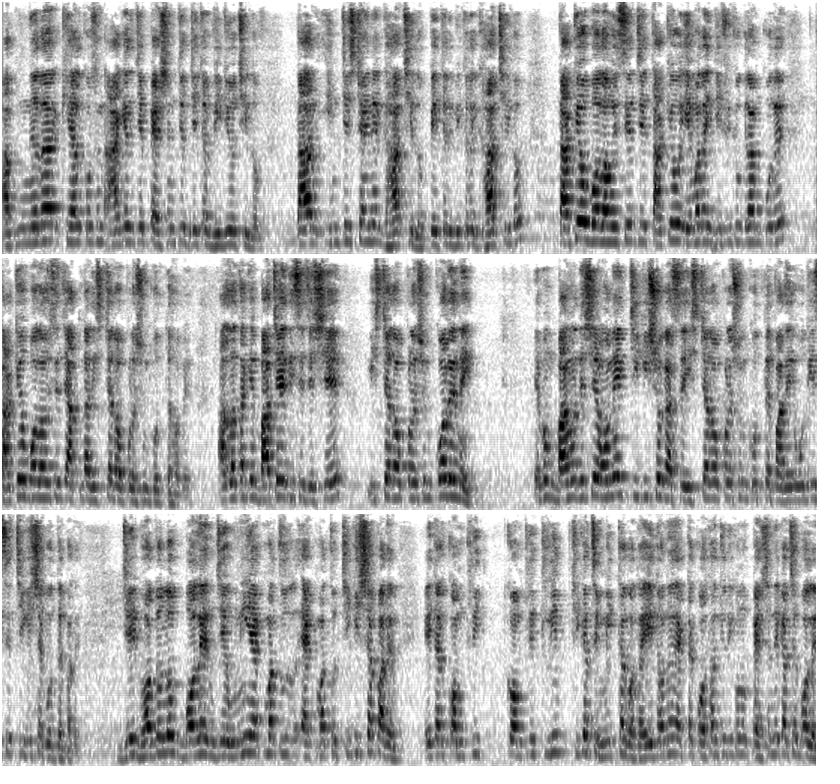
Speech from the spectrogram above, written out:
আপনারা খেয়াল করছেন, আগের যে পেশেন্টের যেটা ভিডিও ছিল, তার ইন্টেস্টাইনের ঘা ছিল, পেটের ভিতরে ঘা ছিল। তাকেও বলা হয়েছে যে তাকেও এমআরআই ডিফিকোগ্রাম করে, তাকেও বলা হয়েছে যে আপনার স্টার অপারেশন করতে হবে। আল্লাহ তাকে বাঁচিয়ে দিছে যে সে স্টার অপারেশন করে নেই। এবং বাংলাদেশে অনেক চিকিৎসক আছে স্টার অপারেশন করতে পারে, ওডিএস এর চিকিৎসা করতে পারে। যে ভদ্রলোক বলেন যে উনি একমাত্র একমাত্র চিকিৎসা পারেন, এটার কমপ্লিট কমপ্লিটলি ঠিক আছে, মিথ্যা কথা। এই ধরনের একটা কথা যদি কোনো পেশেন্টের কাছে বলে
